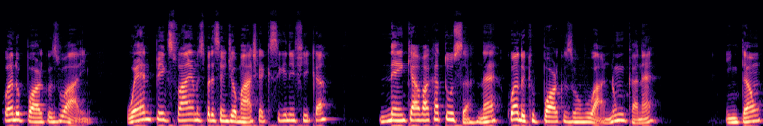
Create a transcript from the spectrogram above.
quando porcos voarem. When pigs fly é uma expressão idiomática que significa nem que a vaca tussa, né? Quando que os porcos vão voar? Nunca, né? Então,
